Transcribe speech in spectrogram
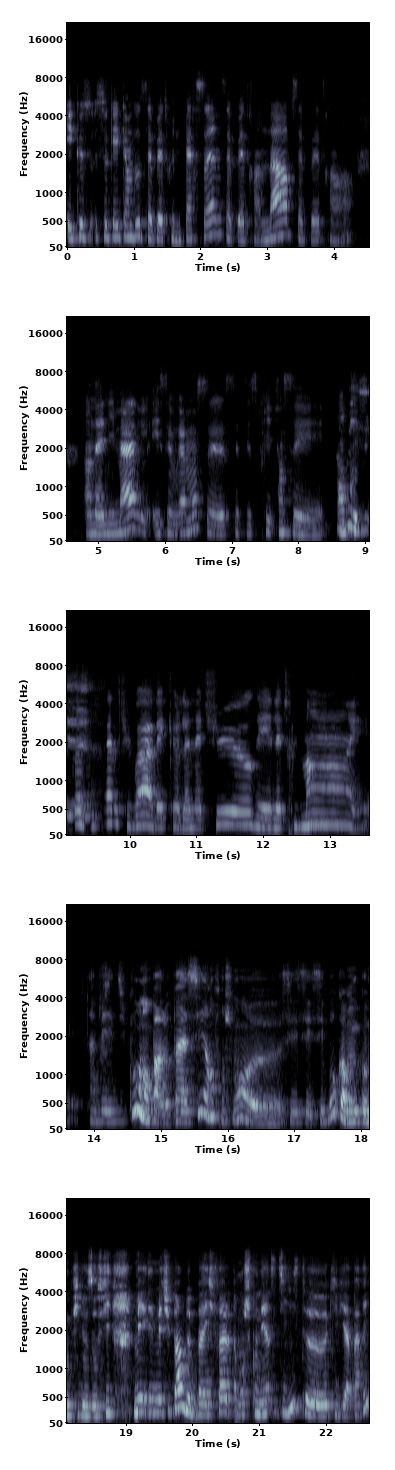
Et que ce quelqu'un d'autre, ça peut être une personne, ça peut être un arbre, ça peut être un, un animal et c'est vraiment cet esprit, enfin c'est ah en oui, tu vois, avec euh, la nature et l'être humain. Et... Ah mais du coup, on n'en parle pas assez, hein, franchement, euh, c'est beau quand même comme philosophie. Mais, mais tu parles de Baïfal, moi je connais un styliste euh, qui vit à Paris,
